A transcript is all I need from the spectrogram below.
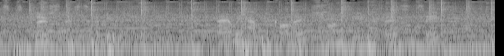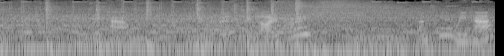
is its closeness to the beach. There we have the college, Swansea University. Here we have the University Library. And here we have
